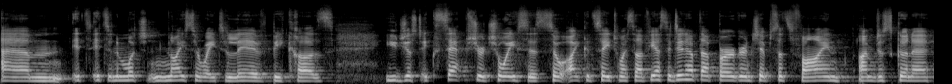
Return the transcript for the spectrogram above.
um, it's it's in a much nicer way to live because you just accept your choices. So I could say to myself, yes, I did have that burger and chips, that's fine. I'm just gonna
